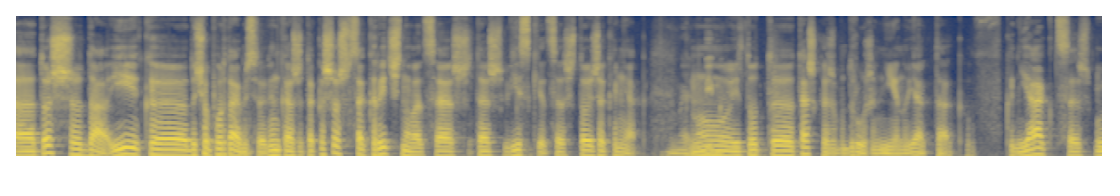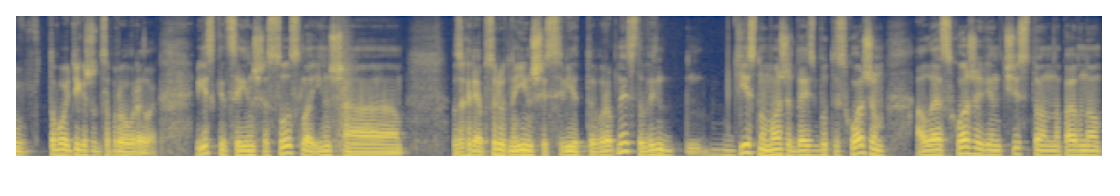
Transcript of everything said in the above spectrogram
Е, Тож, да, і к- до чого повертаємося? Він каже: так а що ж все коричневе, це ж теж віскі, це ж той же коньяк. Ну і тут е, теж кажемо, друже, ні, ну як так? Коньяк, це ж ми з тобою тільки що це проговорили. Віскі це інше сусло, інша, взагалі абсолютно інший світ виробництва. Він дійсно може десь бути схожим, але схожий він чисто, напевно,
